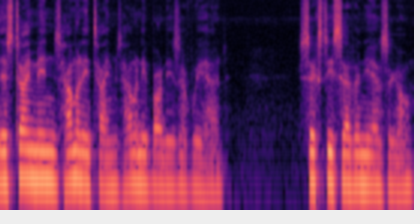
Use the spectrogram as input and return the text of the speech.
this time means how many times, how many bodies have we had? 67 years ago.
